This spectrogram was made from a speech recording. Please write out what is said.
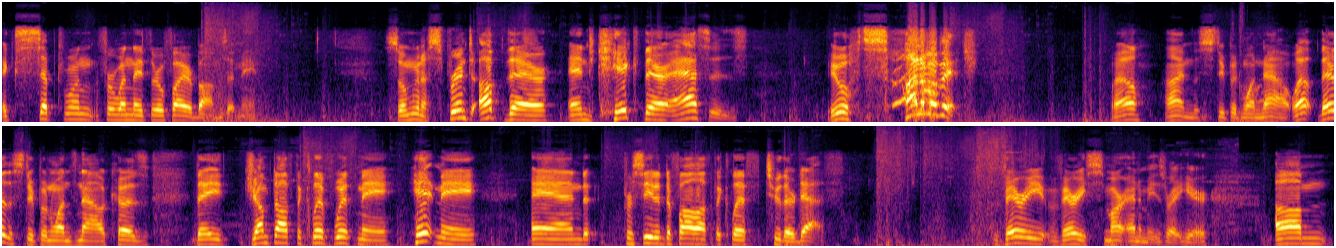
except when, for when they throw fire bombs at me. So I'm gonna sprint up there and kick their asses. You son of a bitch! Well, I'm the stupid one now. Well, they're the stupid ones now, because they jumped off the cliff with me, hit me, and proceeded to fall off the cliff to their death. Very, very smart enemies right here. Um,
